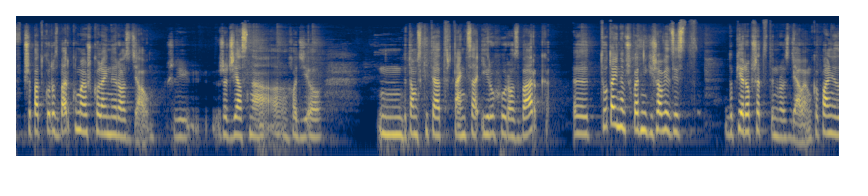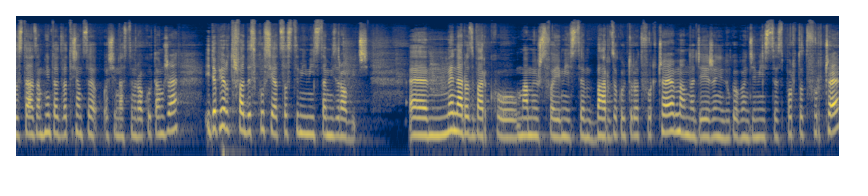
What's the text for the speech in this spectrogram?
w przypadku rozbarku ma już kolejny rozdział. Czyli rzecz jasna chodzi o mm, Bytomski Teatr Tańca i Ruchu Rozbark. Tutaj na przykład Nikiszowiec jest dopiero przed tym rozdziałem. Kopalnia została zamknięta w 2018 roku tamże i dopiero trwa dyskusja, co z tymi miejscami zrobić. My na Rozbarku mamy już swoje miejsce bardzo kulturotwórcze. Mam nadzieję, że niedługo będzie miejsce sportotwórcze.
